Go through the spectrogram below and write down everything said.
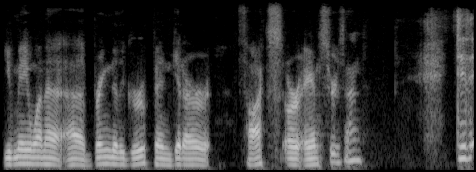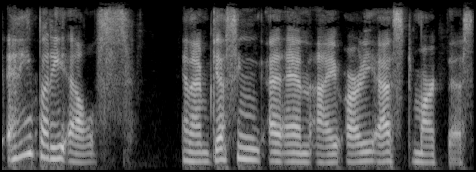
you may want to uh, bring to the group and get our thoughts or answers on? Did anybody else? And I'm guessing, and I already asked Mark this.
